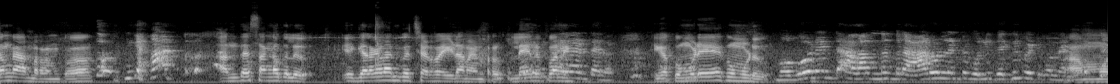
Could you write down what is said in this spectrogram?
దొంగ అన్నారు అనుకో. అంతే సంగతులు. ఇక గెలగడానికి వచ్చాడరా ఈడని అంటారు. లేని పని. ఇక కుమ్ముడే కుమ్ముడు. అమ్మో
